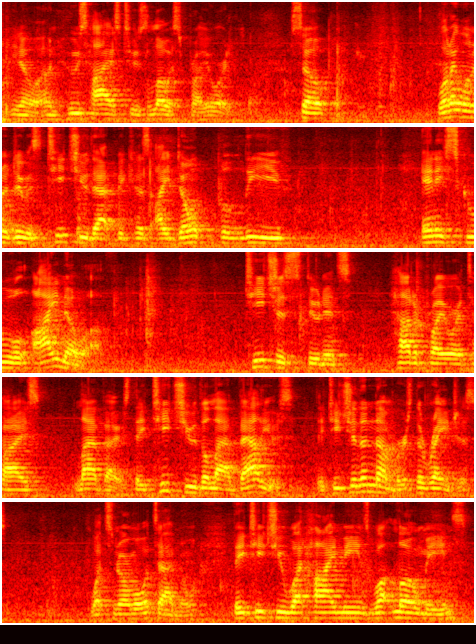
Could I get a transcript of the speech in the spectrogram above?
you know, on who's highest, who's lowest priority. So what I want to do is teach you that because I don't believe any school I know of teaches students how to prioritize lab values. They teach you the lab values, they teach you the numbers, the ranges, what's normal, what's abnormal. They teach you what high means, what low means.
